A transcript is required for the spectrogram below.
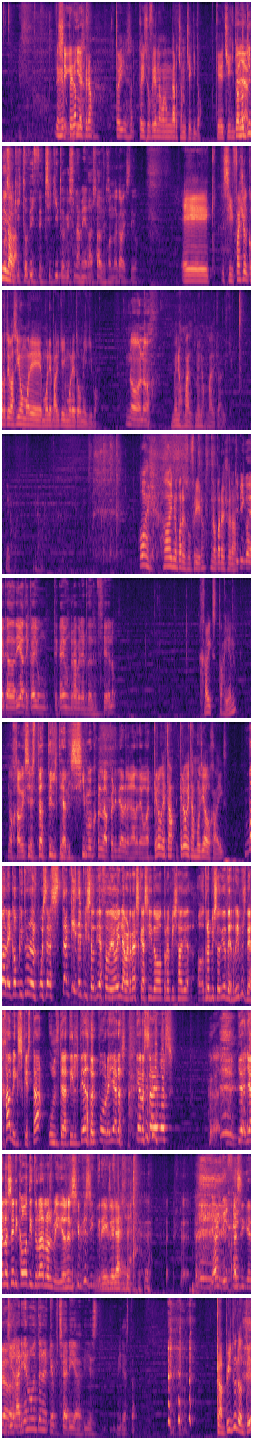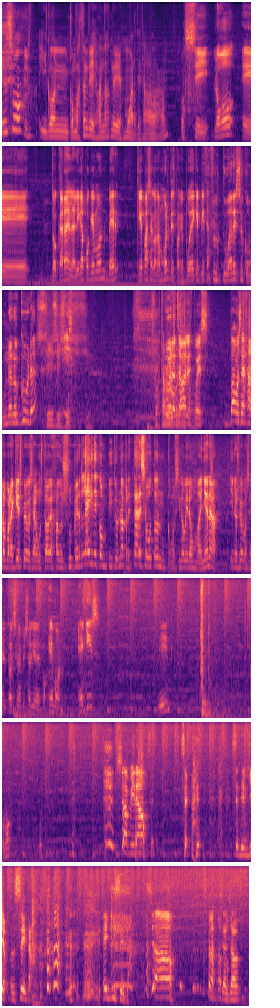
Espérame, espérame. Estoy, estoy sufriendo con un Garchomp chiquito. Que chiquito Ya, no ya, tiene nada. Chiquito dice chiquito, que es una mega, ¿sabes? Cuando acabes, digo. Eh, si fallo el corte vacío, muere, muere Palkia y muere todo mi equipo. No, no. Menos mal, menos mal, Palkia. Ay, ay, no para de sufrir, ¿no? Para de llorar. Típico de cada día te cae un, te cae un graveler del cielo. Javix, ¿estás bien? No, Javis está tilteadísimo con la pérdida del Gardevoir. Creo que, está, creo que estás muteado, Javix. Vale, compitruenos, pues hasta aquí el episodiazo de hoy. La verdad es que ha sido otro episodio, otro episodio de Rips de Javix, que está ultra tilteado el pobre. Ya no, ya no sabemos. Ya, ya no sé ni cómo titular los vídeos, es que es increíble. Ya os dije, Así que nada. llegaría el momento en el que echaría y, es- y ya está. Capítulo tenso y con, con bastantes, bastantes muertes, la verdad. ¿eh? Uf. Sí, luego eh, tocará en la Liga Pokémon ver qué pasa con las muertes, porque puede que empiece a fluctuar eso como una locura. Sí, sí, sí. Y- sí, sí. Bueno, chavales, pues vamos a dejarlo por aquí. Espero que os haya gustado. Dejad un super like de Compitron, apretad ese botón como si no hubiera un mañana. Y nos vemos en el próximo episodio de Pokémon X. Y ¿Cómo? Se ha pirado. Se, se tiltió. Z. XZ. Chao. Chao, chao.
